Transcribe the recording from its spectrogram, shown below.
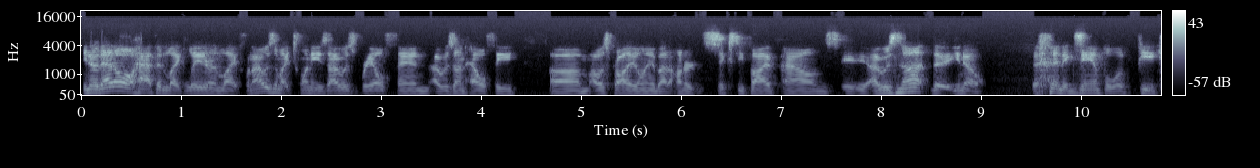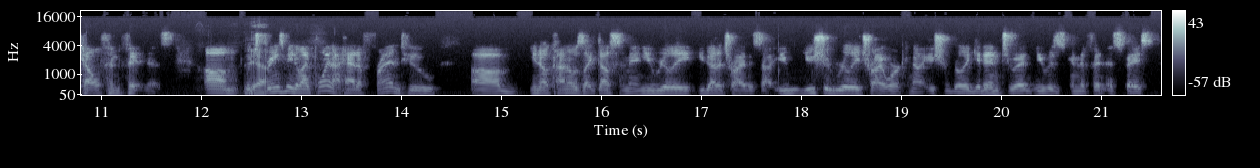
you know, that all happened like later in life. When I was in my 20s, I was rail thin. I was unhealthy. Um, I was probably only about 165 pounds. I was not the, you know, an example of peak health and fitness. Um, which yeah. brings me to my point. I had a friend who, um, you know, kind of was like, Dustin, man, you really, you got to try this out. You, you should really try working out. You should really get into it. He was in the fitness space.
